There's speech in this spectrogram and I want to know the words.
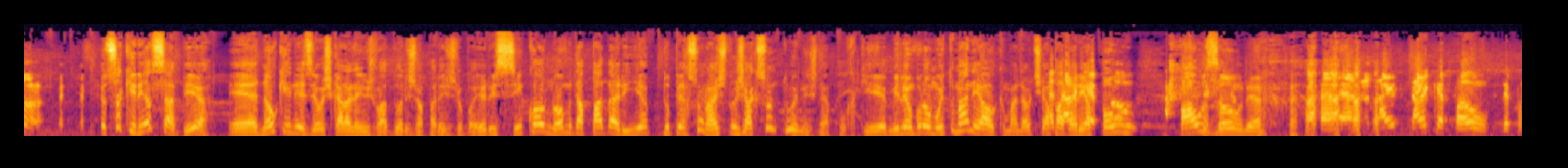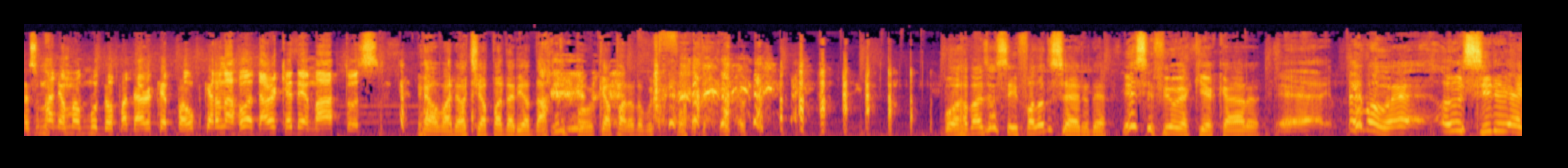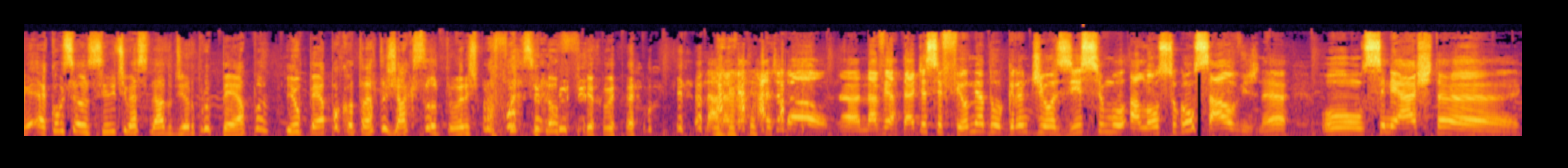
Eu só queria saber, é, não quem desenhou os caralhinhos voadores na parede do banheiro, e sim qual é o nome da padaria do personagem do Jackson Antunes, né? Porque me lembrou muito o Manel, que o Manel tinha a É padaria Dark é pão, pauzão, né? É, Dar- Dark é pão. Depois o Manel mudou pra Dark é pão, porque era na rua Dark é de Matos. É, o Manel tinha a padaria Dark Pão, que é uma parada muito foda. Porra, mas assim, falando sério, né? Esse filme aqui, cara, é. Meu irmão, é, Ancine, é, é como se a Ancine tivesse dado dinheiro pro Peppa e o Peppa contrata o Jackson Antunes pra fazer o filme. né? Não, na verdade, não. Na, na verdade, esse filme é do grandiosíssimo Alonso Gonçalves, né? Um cineasta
